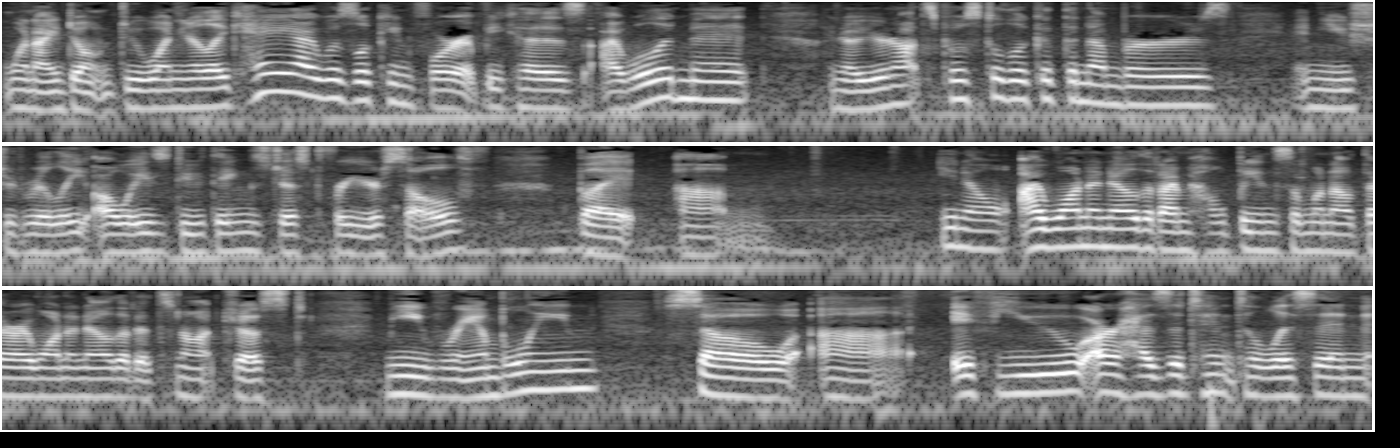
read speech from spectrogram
when I don't do one, you're like, hey, I was looking for it because I will admit, I know you're not supposed to look at the numbers and you should really always do things just for yourself. But, um, you know, I want to know that I'm helping someone out there. I want to know that it's not just me rambling. So, uh, if you are hesitant to listen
